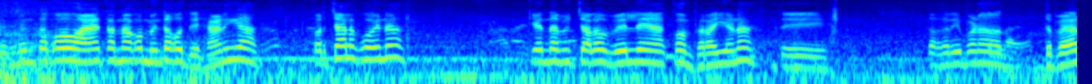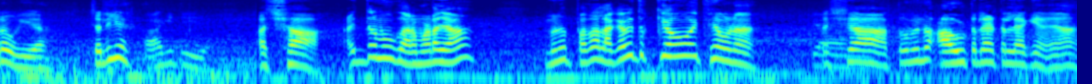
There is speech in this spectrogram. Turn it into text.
ਮੈਨੂੰ ਤਾਂ ਕੋ ਆਇਆ ਤੇਰੇ ਨਾਲ ਕੋ ਮੈਨੂੰ ਤਾਂ ਕੋ ਦੇਖਿਆ ਨਹੀਂ ਆ। ਪਰ ਚੱਲ ਕੋਈ ਨਾ ਕਹਿੰਦਾ ਵੀ ਚਲੋ ਵਿਹਲੇ ਆ ਘੁੰਮ ਫਿਰ ਆਈਏ ਨਾ ਤੇ ਤਕਰੀਬਨ ਦੁਪਹਿਰ ਹੋ ਗਈ ਆ। ਚਲੀਏ? ਆ ਕੀ ਚੀਜ਼ ਅੱਛਾ ਇੱਧਰ ਮੂੰਹ ਕਰ ਮਾੜਾ ਜਾ ਮੈਨੂੰ ਪਤਾ ਲੱਗਾ ਵੀ ਤੂੰ ਕਿਉਂ ਇੱਥੇ ਆਉਣਾ? ਅੱਛਾ ਤੂੰ ਮੈਨੂੰ ਆਊਟਲੈਟ ਲੈ ਕੇ ਆਇਆ।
